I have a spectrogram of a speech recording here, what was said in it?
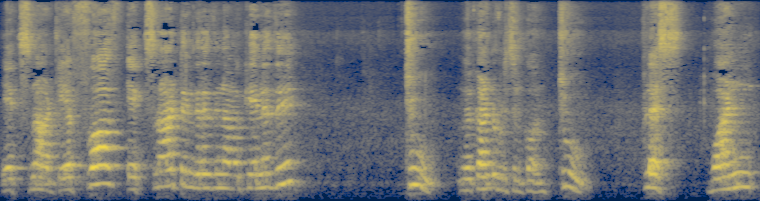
x nought f of x நாட்டுங்கிறது நமக்கு என்னது? டூ இங்கே கண்டுபிடிச்சிருக்கோம். Two plus one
